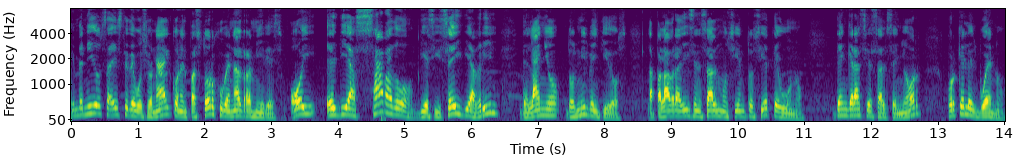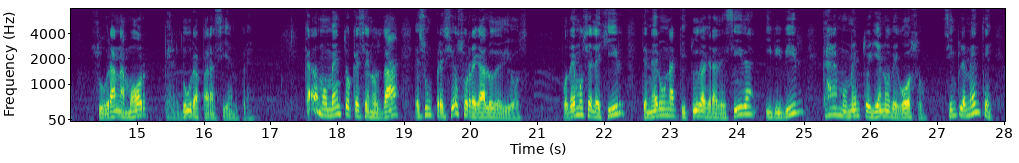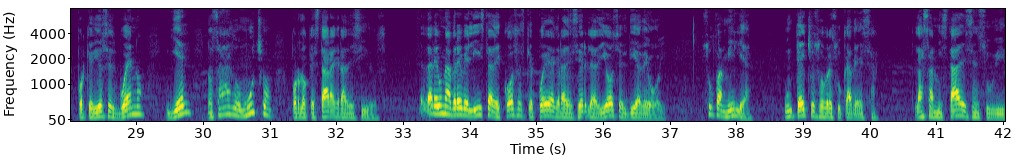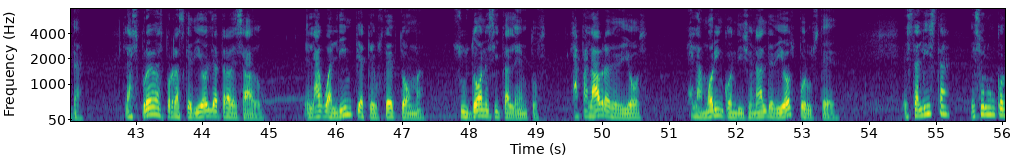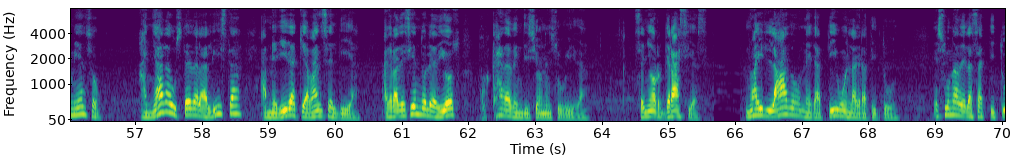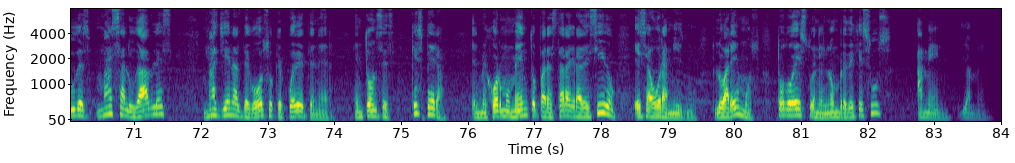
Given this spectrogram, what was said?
Bienvenidos a este devocional con el pastor Juvenal Ramírez. Hoy es día sábado 16 de abril del año 2022. La palabra dice en Salmo 107.1. Den gracias al Señor porque Él es bueno. Su gran amor perdura para siempre. Cada momento que se nos da es un precioso regalo de Dios. Podemos elegir tener una actitud agradecida y vivir cada momento lleno de gozo, simplemente porque Dios es bueno y Él nos ha dado mucho por lo que estar agradecidos. Le daré una breve lista de cosas que puede agradecerle a Dios el día de hoy. Su familia, un techo sobre su cabeza, las amistades en su vida, las pruebas por las que Dios le ha atravesado, el agua limpia que usted toma, sus dones y talentos, la palabra de Dios, el amor incondicional de Dios por usted. Esta lista es solo un comienzo. Añada usted a la lista a medida que avance el día, agradeciéndole a Dios por cada bendición en su vida. Señor, gracias. No hay lado negativo en la gratitud. Es una de las actitudes más saludables, más llenas de gozo que puede tener. Entonces, ¿qué espera? El mejor momento para estar agradecido es ahora mismo. Lo haremos. Todo esto en el nombre de Jesús. Amén y amén.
